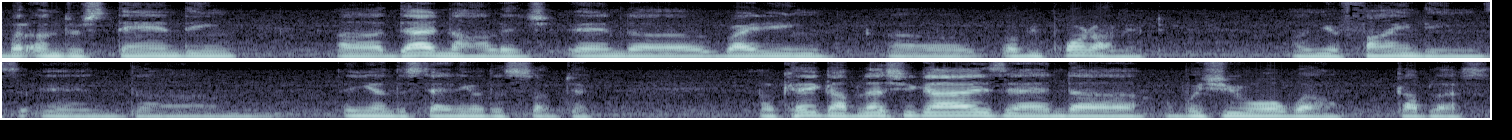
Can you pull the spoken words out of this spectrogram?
but understanding uh, that knowledge and uh, writing uh, a report on it, on your findings and, um, and your understanding of the subject. Okay, God bless you guys and uh, wish you all well. God bless.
